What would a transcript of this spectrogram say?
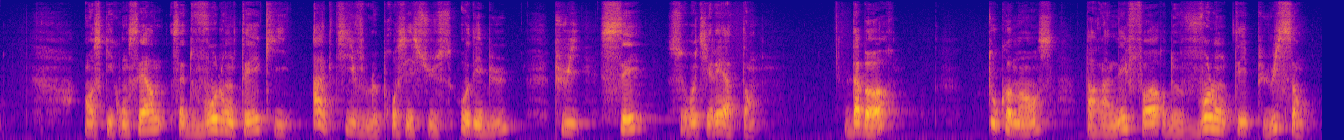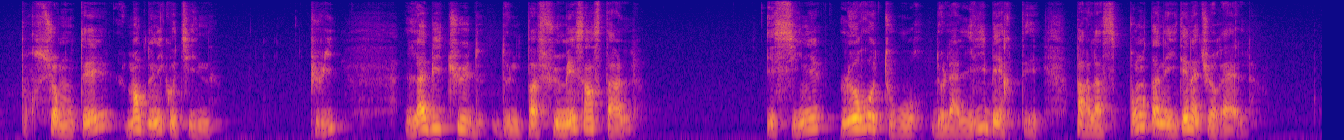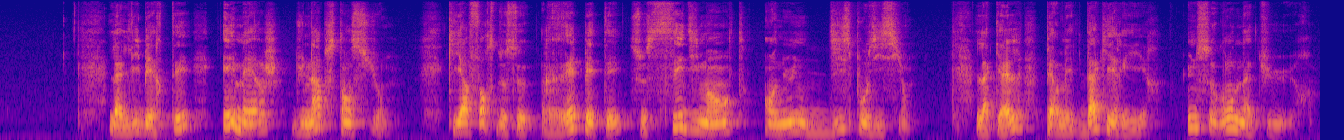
en ce qui concerne cette volonté qui active le processus au début, puis sait se retirer à temps. D'abord, tout commence par un effort de volonté puissant pour surmonter le manque de nicotine. Puis, l'habitude de ne pas fumer s'installe et signe le retour de la liberté par la spontanéité naturelle. La liberté émerge d'une abstention qui, à force de se répéter, se sédimente en une disposition, laquelle permet d'acquérir une seconde nature.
